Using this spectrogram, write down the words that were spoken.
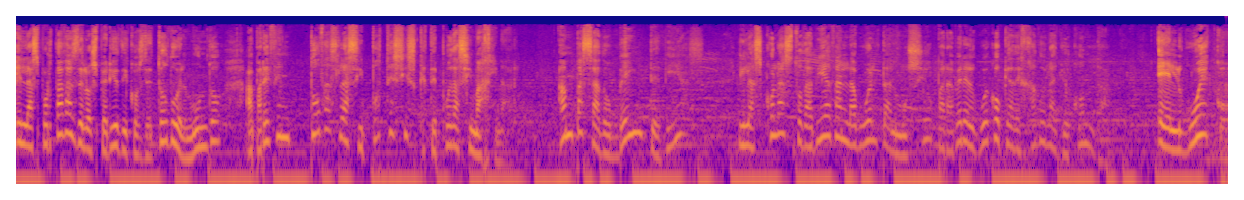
En las portadas de los periódicos de todo el mundo aparecen todas las hipótesis que te puedas imaginar. Han pasado 20 días y las colas todavía dan la vuelta al museo para ver el hueco que ha dejado la Gioconda. ¡El hueco!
